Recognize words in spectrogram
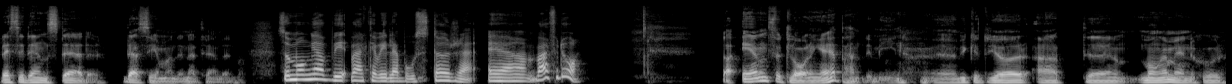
residensstäder, där ser man den här trenden. Så många verkar vilja bo större. Eh, varför då? Ja, en förklaring är pandemin, eh, vilket gör att eh, många människor,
